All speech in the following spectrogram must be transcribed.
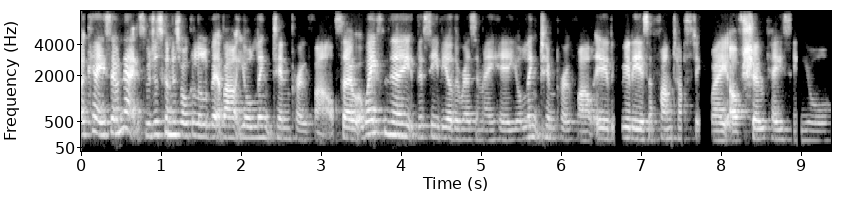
Okay, so next we're just going to talk a little bit about your LinkedIn profile. So away from the, the CV or the resume here, your LinkedIn profile, it really is a fantastic way of showcasing your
